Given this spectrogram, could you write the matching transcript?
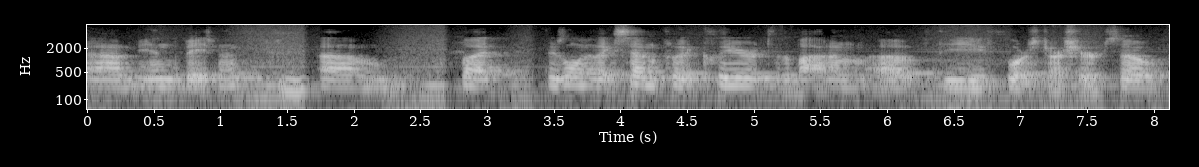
um, in the basement, um, but there's only like seven foot clear to the bottom of the floor structure. So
